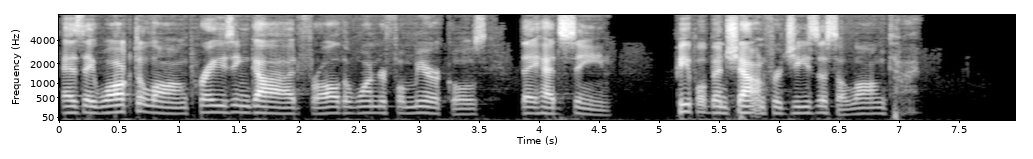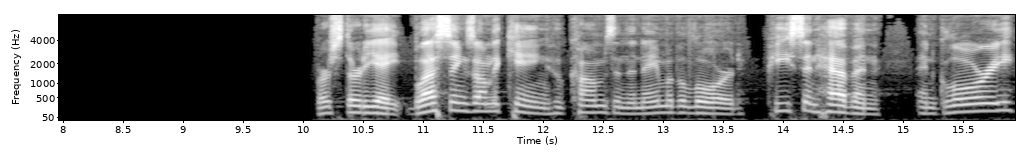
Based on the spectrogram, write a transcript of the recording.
as they walked along, praising God for all the wonderful miracles they had seen. People have been shouting for Jesus a long time. Verse 38 Blessings on the King who comes in the name of the Lord, peace in heaven and glory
